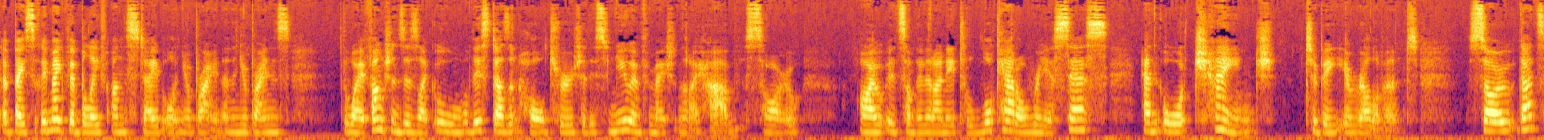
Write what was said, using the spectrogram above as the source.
uh, basically make the belief unstable in your brain, and then your brain's the way it functions is like, oh, well, this doesn't hold true to this new information that I have, so I, it's something that I need to look at or reassess and or change to be irrelevant. So that's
